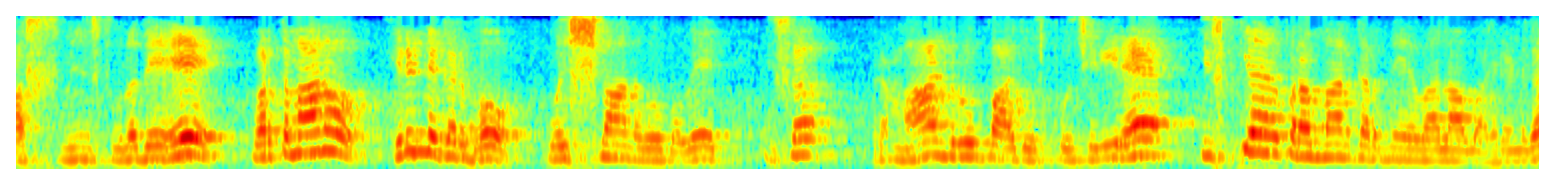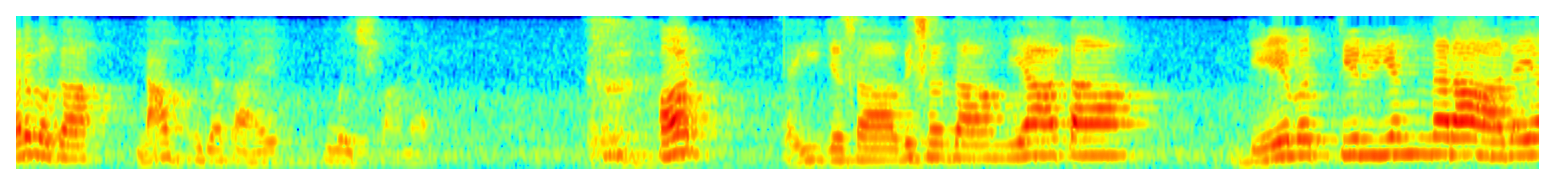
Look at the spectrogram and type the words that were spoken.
अस्मिन स्थूल देहे वर्तमानो हिरण्य गर्भो वैश्वानवो भवे इस ब्रह्मांड रूपा जो स्थूल शरीर है, इसके प्रमाण करने वाला वह हिरण्य गर्भ का नाम हो जाता है वैश्वानर। और तेजसा विशदाम याता देवतिर्यंगरादय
